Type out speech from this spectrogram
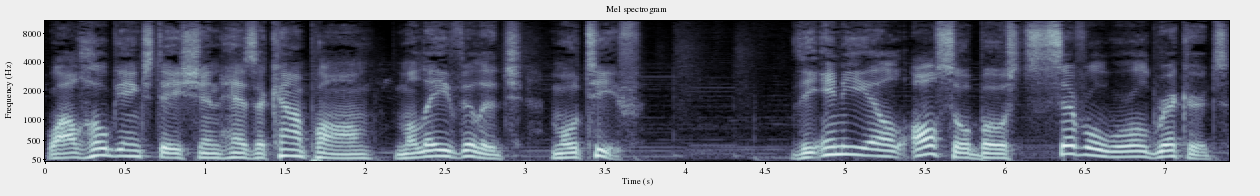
while Hougang Station has a kampong, Malay village, motif. The NEL also boasts several world records,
